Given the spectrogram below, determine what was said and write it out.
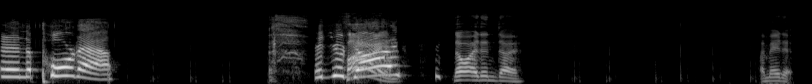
in the portal! Did you die? No, I didn't die. I made it.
